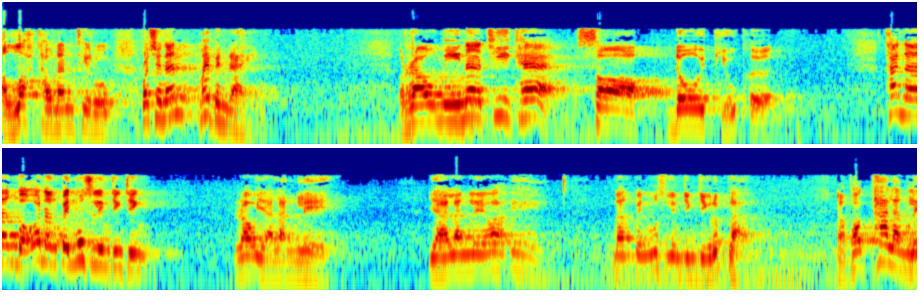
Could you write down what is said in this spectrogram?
อัลลอฮ์เท่านั้นที่รู้ เพราะฉะนั้นไม่เป็นไร เรามีหน้าที่แค่สอบโดยผิวเผิน ถ้านางบอกว่านางเป็นมุสลิมจริง ๆ เราอย่าลังเล อย่าลังเลว่า เอ๊นางเป็นมุสลิมจริง ๆ หรือเปล่า เพราะถ้าลังเล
